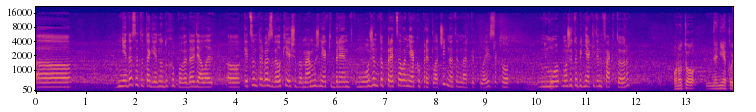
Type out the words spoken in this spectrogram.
Uh, nedá sa to tak jednoducho povedať, ale uh, keď som treba z veľký e-shop a mám už nejaký brand, môžem to predsa len nejako pretlačiť na ten marketplace? Ako, môže to byť nejaký ten faktor? Ono to není jako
